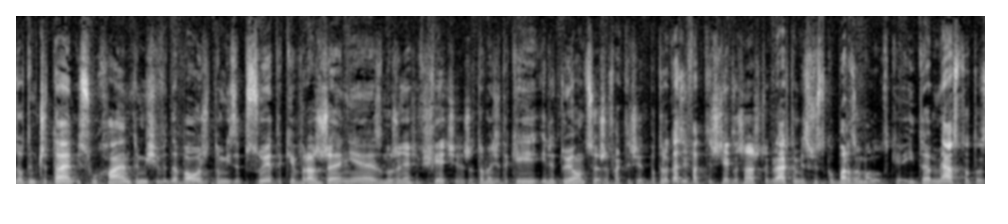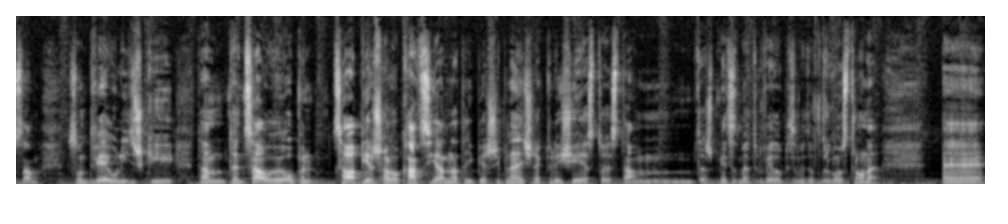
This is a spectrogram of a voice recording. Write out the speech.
o tym czytałem i słuchałem, to mi się wydawało, że to mi zepsuje takie wrażenie zanurzenia się w świecie, że to będzie takie irytujące, że faktycznie, bo te lokacje faktycznie jak zaczynasz to grać, tam jest wszystko bardzo malutkie i to miasto to jest tam są dwie uliczki, tam ten cały open, cała pierwsza lokacja na tej pierwszej planecie, na której się jest, to jest tam też 500 metrów w jedną, 500 metrów w drugą stronę. Eee,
